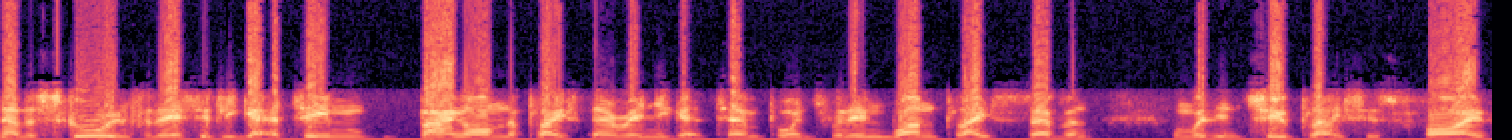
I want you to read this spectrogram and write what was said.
Now, the scoring for this, if you get a team bang on the place they're in, you get 10 points. Within one place, seven. And within two places, five.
